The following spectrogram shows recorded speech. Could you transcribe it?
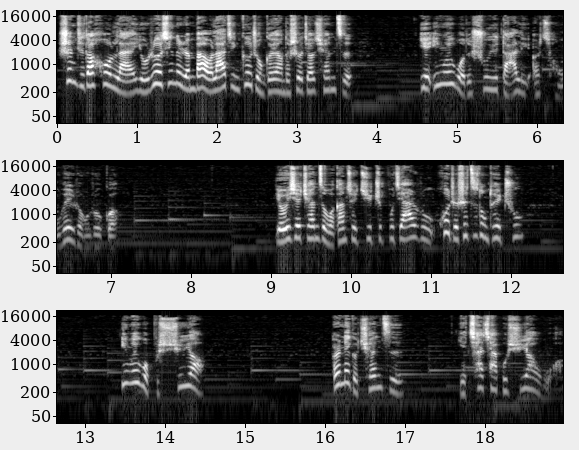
甚至到后来，有热心的人把我拉进各种各样的社交圈子，也因为我的疏于打理而从未融入过。有一些圈子，我干脆拒之不加入，或者是自动退出，因为我不需要，而那个圈子也恰恰不需要我。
